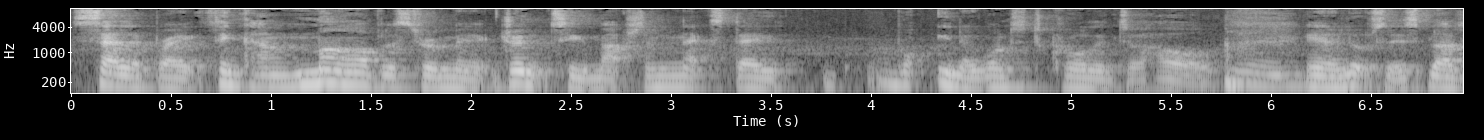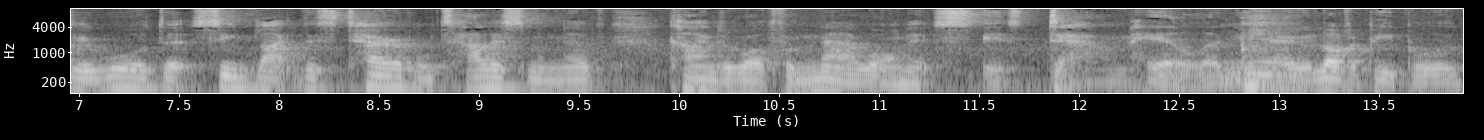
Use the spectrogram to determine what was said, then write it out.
celebrate, think I'm marvellous for a minute, drink too much, and the next day, you know, wanted to crawl into a hole. Hmm. You know, looked at this bloody award that seemed like this terrible talisman of kind of, well, from now on, it's it's downhill, and you know, a lot of people.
